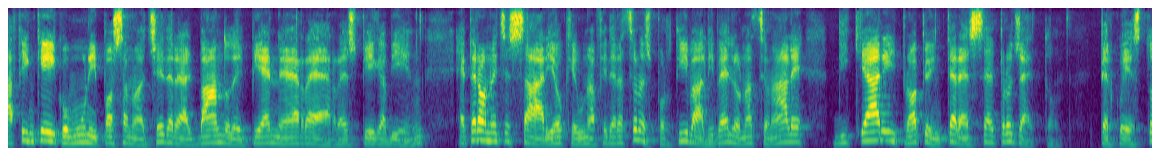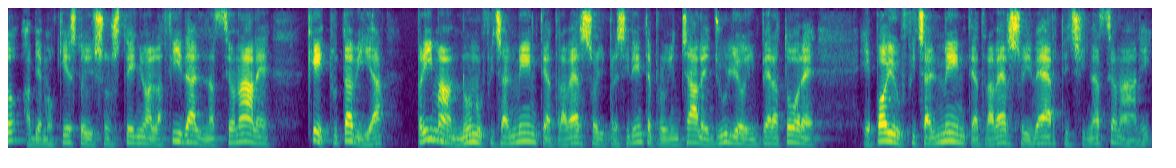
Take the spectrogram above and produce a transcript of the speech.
Affinché i comuni possano accedere al bando del PNRR, spiega Bien, è però necessario che una federazione sportiva a livello nazionale dichiari il proprio interesse al progetto. Per questo abbiamo chiesto il sostegno alla FIDAL nazionale che, tuttavia, prima non ufficialmente attraverso il presidente provinciale Giulio Imperatore e poi ufficialmente attraverso i vertici nazionali,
